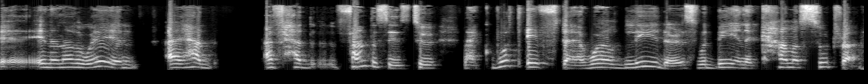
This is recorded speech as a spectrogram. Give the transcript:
eh, in another way. And I had I've had fantasies to like, what if the world leaders would be in a Kama Sutra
